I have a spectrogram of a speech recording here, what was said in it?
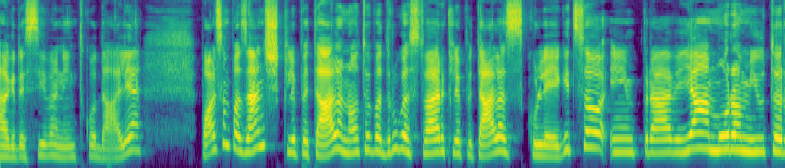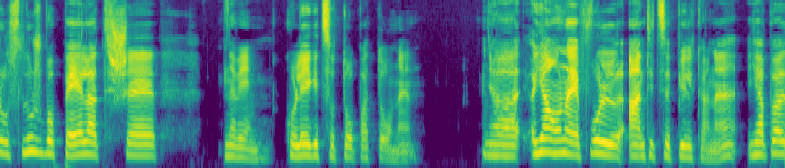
agresiven in tako dalje. Pa sem pa zanj klepetala, no to je pa druga stvar, klepetala s kolegico in pravi, ja, moram jutri v službo pelati še, ne vem, kolegico to pa to ne. Uh, ja, ona je full anticepilka. Ne? Ja, pa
